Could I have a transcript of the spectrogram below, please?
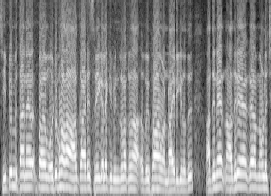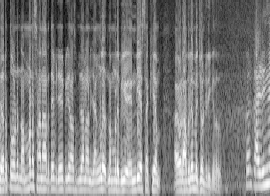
സി പി എം തന്നെ ഇപ്പം ഒരു ഭാഗം ആൾക്കാർ സ്ത്രീകളേക്ക് പിന്തുണക്കുന്ന വിഭാഗം ഉണ്ടായിരിക്കുന്നത്. അതിനെ അതിനെയൊക്കെ നമ്മൾ ചേർത്തുകൊണ്ട് നമ്മുടെ സ്ഥാനാർത്ഥിയെ വിജയിപ്പിക്കുന്ന സംവിധാനമാണ് ഞങ്ങൾ നമ്മൾ എൻ ഡി എ സഖ്യം അവിടെ അവലംബിച്ചുകൊണ്ടിരിക്കുന്നത്. ഇപ്പം കഴിഞ്ഞ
